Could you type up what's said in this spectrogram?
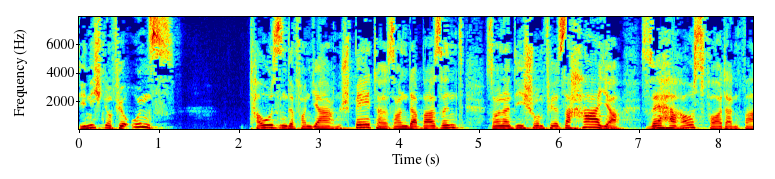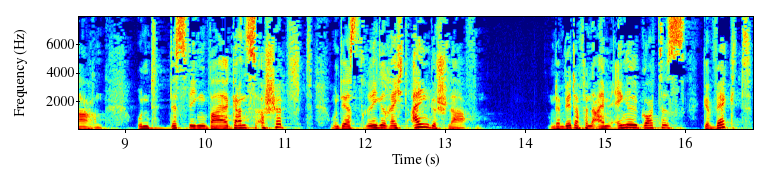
die nicht nur für uns Tausende von Jahren später sonderbar sind, sondern die schon für Sacharja sehr herausfordernd waren. Und deswegen war er ganz erschöpft und er ist regelrecht eingeschlafen. Und dann wird er von einem Engel Gottes geweckt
